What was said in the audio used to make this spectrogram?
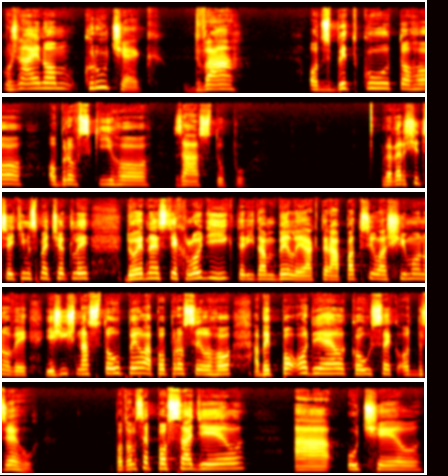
Možná jenom krůček, dva od zbytku toho obrovského zástupu. Ve verši třetím jsme četli, do jedné z těch lodí, které tam byly a která patřila Šimonovi, Ježíš nastoupil a poprosil ho, aby poodjel kousek od břehu. Potom se posadil a učil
